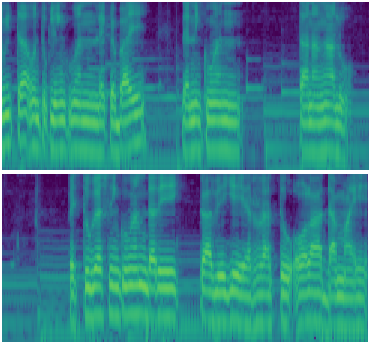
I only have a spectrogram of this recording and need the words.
Wita untuk lingkungan Lekebai dan lingkungan Tanah Ngalu. Petugas lingkungan dari KBG Ratu Ola Damai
